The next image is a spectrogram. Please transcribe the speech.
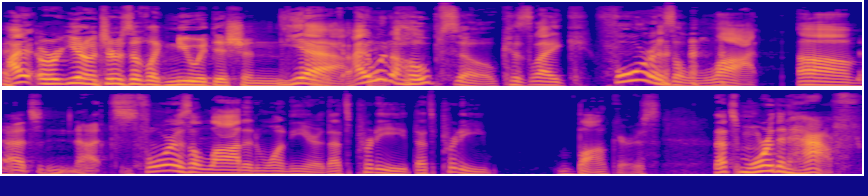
I, or you know, in terms of like new editions. yeah, like, I would hope so because like four is a lot. Um, That's nuts. four is a lot in one year. That's pretty. That's pretty bonkers. That's more than half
